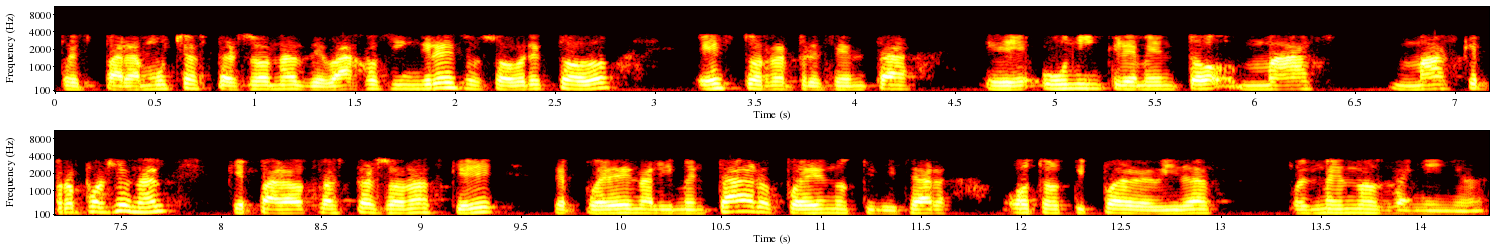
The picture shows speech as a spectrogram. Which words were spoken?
pues para muchas personas de bajos ingresos, sobre todo, esto representa eh, un incremento más más que proporcional que para otras personas que se pueden alimentar o pueden utilizar otro tipo de bebidas pues menos dañinas.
